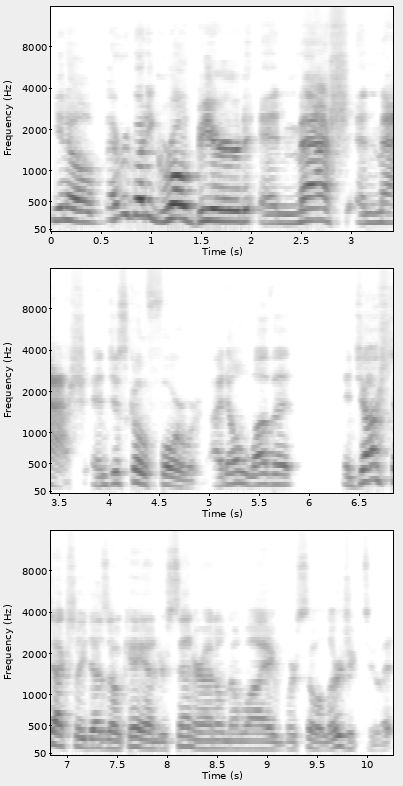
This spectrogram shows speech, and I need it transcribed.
you know, everybody grow beard and mash and mash and just go forward. I don't love it. And Josh actually does okay under center. I don't know why we're so allergic to it.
